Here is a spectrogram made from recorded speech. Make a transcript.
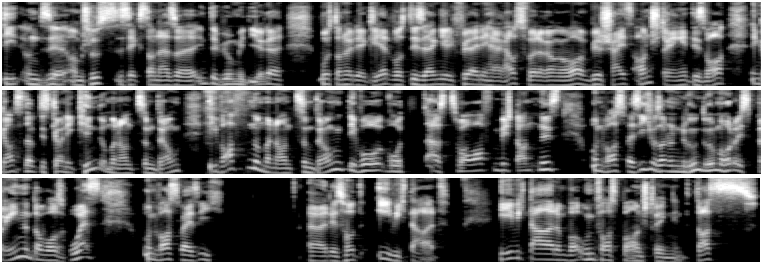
die, und äh, am Schluss sechs dann also ein Interview mit ihrer, wo es dann halt erklärt, was das eigentlich für eine Herausforderung war und wie scheiß anstrengend das war, den ganzen Tag das kleine Kind umeinander zum Drang, die Waffen umeinander zum Drang, die wo, wo aus zwei Waffen bestanden ist und was weiß ich was, und rundherum hat alles brennen, da war es heiß und was weiß ich. Äh, das hat ewig dauert. Ewig dauert und war unfassbar anstrengend. Das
